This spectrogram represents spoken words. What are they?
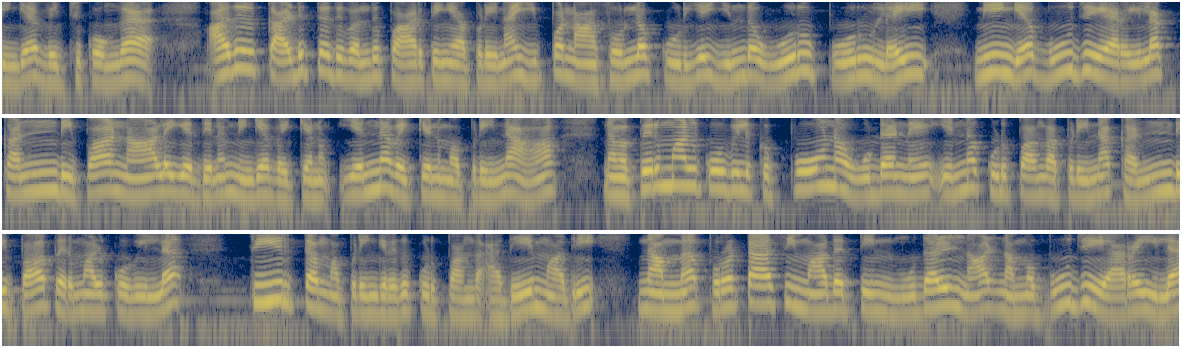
நீங்கள் வச்சுக்கோங்க. அதற்கு அடுத்தது வந்து பார்த்தீங்க அப்படின்னா இப்போ நான் சொல்லக்கூடிய இந்த ஒரு பொருளை நீங்கள் பூஜை அறையில் கண்டிப்பாக நாளைய தினம் நீங்கள் வைக்கணும். என்ன வைக்கணும் அப்படின்னா நம்ம பெருமாள் கோவிலுக்கு போன உடனே என்ன கொடுப்பாங்க அப்படின்னா கண்டிப்பாக பெருமாள் கோவிலில் தீர்த்தம் அப்படிங்கிறது கொடுப்பாங்க. அதே மாதிரி நம்ம புரட்டாசி மாதத்தின் முதல் நாள் நம்ம பூஜை அறையில்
